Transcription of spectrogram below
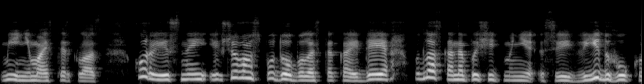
міні-майстер-клас корисний, якщо вам сподобалась така ідея, будь ласка, напишіть мені свій відгук,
